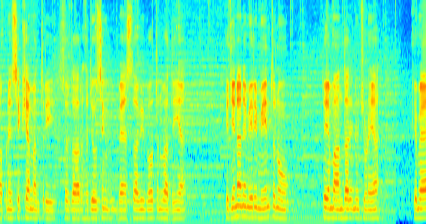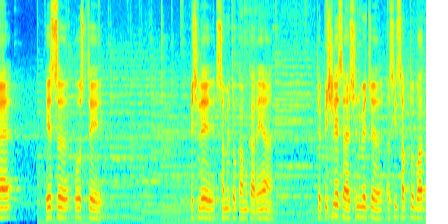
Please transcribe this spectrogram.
ਆਪਣੇ ਸਿੱਖਿਆ ਮੰਤਰੀ ਸਰਦਾਰ ਹਰਜੋਤ ਸਿੰਘ ਬੈਂਸ ਦਾ ਵੀ ਬਹੁਤ ਧੰਨਵਾਦੀ ਹਾਂ ਕਿ ਜਿਨ੍ਹਾਂ ਨੇ ਮੇਰੀ ਮਿਹਨਤ ਨੂੰ ਤੇ ਇਮਾਨਦਾਰੀ ਨੂੰ ਚੁਣਿਆ ਕਿ ਮੈਂ ਇਸ ਪੋਸਟ ਤੇ ਪਿਛਲੇ ਸਮੇਂ ਤੋਂ ਕੰਮ ਕਰ ਰਹੇ ਹਾਂ ਤੇ ਪਿਛਲੇ ਸੈਸ਼ਨ ਵਿੱਚ ਅਸੀਂ ਸਭ ਤੋਂ ਵੱਧ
